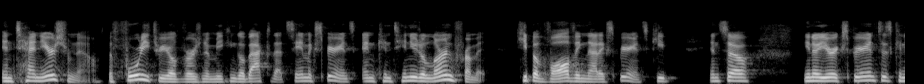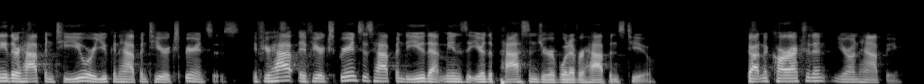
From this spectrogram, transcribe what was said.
in 10 years from now, the 43 year old version of me can go back to that same experience and continue to learn from it, keep evolving that experience. Keep, and so, you know, your experiences can either happen to you or you can happen to your experiences. If your ha- if your experiences happen to you, that means that you're the passenger of whatever happens to you. Got in a car accident, you're unhappy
